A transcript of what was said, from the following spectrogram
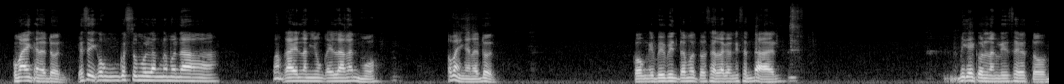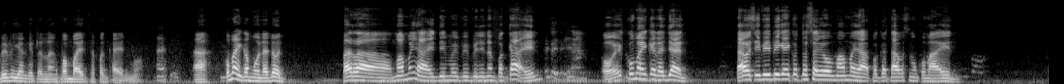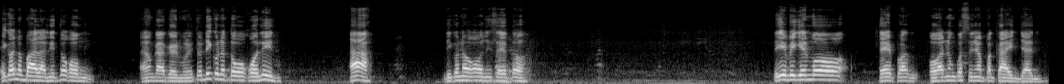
Kumain ka na doon. Kasi kung gusto mo lang naman na pangkain lang yung kailangan mo, kumain ka na doon. Kung ibibenta mo to sa lagang isang daan, bigay ko lang din sa'yo to, bibigyan kita ng pambayad sa pagkain mo. Ah, kumain ka muna doon. Para mamaya hindi mo ibibili ng pagkain. O, eh, kumain ka na dyan. Tapos ibibigay ko to sa'yo mamaya pagkatapos mong kumain. Ikaw na bahala nito kung anong gagawin mo nito. Hindi ko na to kukunin. Ah, hindi ko na kukunin sa'yo to. Sige, bigyan mo, eh, pag, kung anong gusto niya pagkain dyan.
